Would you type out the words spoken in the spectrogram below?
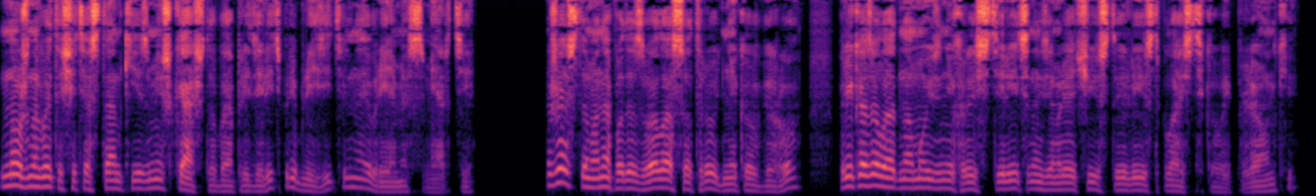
Нужно вытащить останки из мешка, чтобы определить приблизительное время смерти. Жестом она подозвала сотрудников бюро, приказала одному из них расстелить на земле чистый лист пластиковой пленки,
